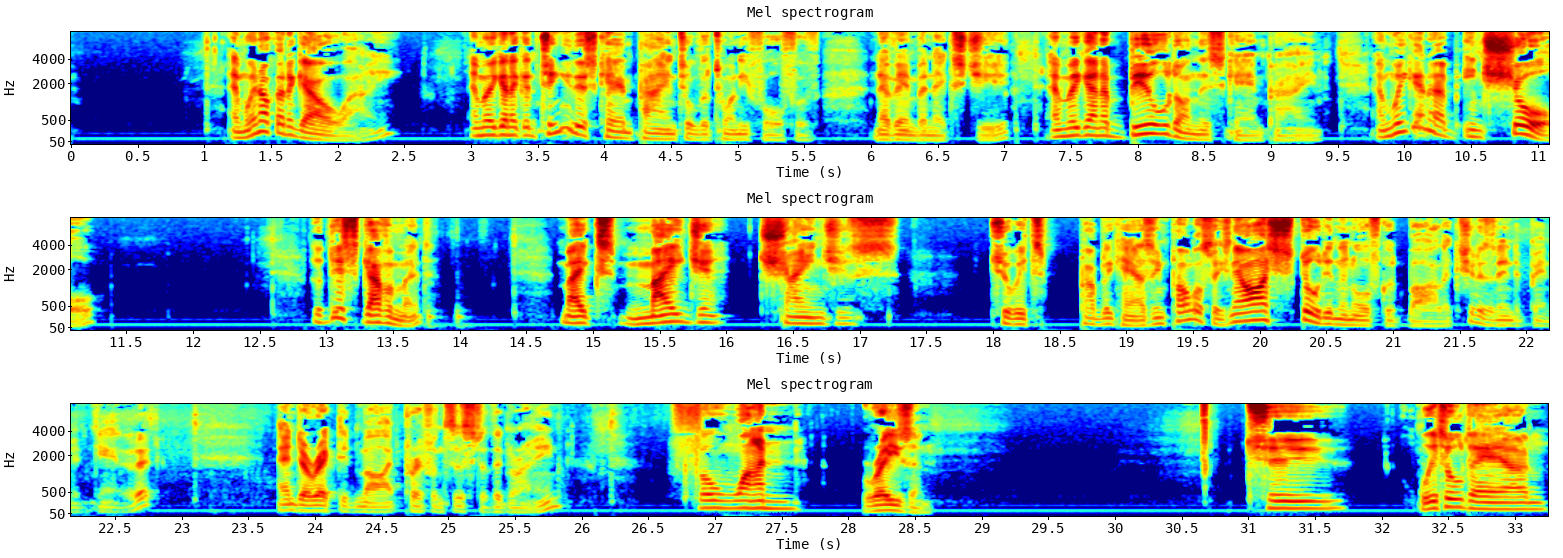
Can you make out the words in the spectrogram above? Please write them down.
And we're not going to go away, and we're going to continue this campaign till the 24th of November next year, and we're going to build on this campaign, and we're going to ensure that this government makes major changes to its public housing policies. Now, I stood in the Northcote by election as an independent candidate and directed my preferences to the Green for one reason to whittle down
